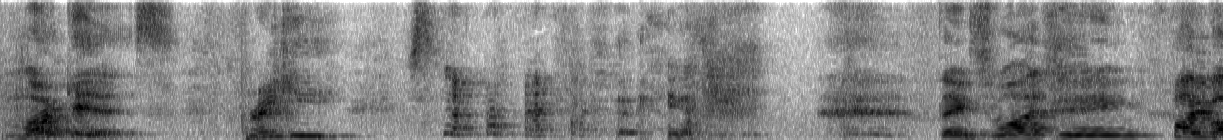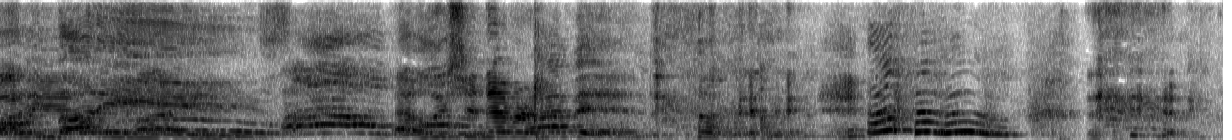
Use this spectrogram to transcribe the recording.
Marcus! Frankie! Thanks for watching Bye, Falling buddies. Buddies! Evolution never happened!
